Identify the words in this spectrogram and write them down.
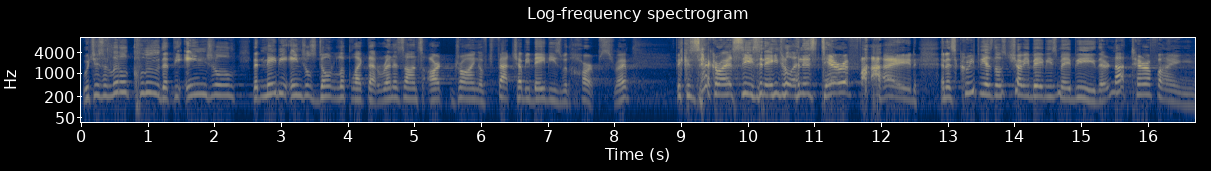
which is a little clue that the angel, that maybe angels don't look like that Renaissance art drawing of fat, chubby babies with harps, right? Because Zechariah sees an angel and is terrified. And as creepy as those chubby babies may be, they're not terrifying.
